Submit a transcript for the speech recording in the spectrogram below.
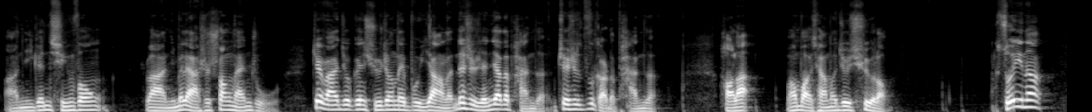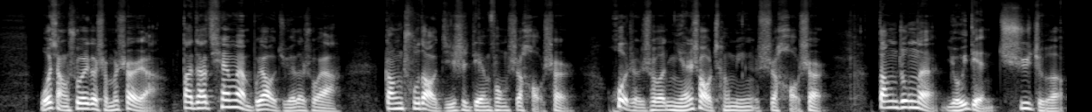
啊，你跟秦风是吧？你们俩是双男主，这玩意儿就跟徐峥那不一样了，那是人家的盘子，这是自个儿的盘子。好了，王宝强呢就去了。所以呢，我想说一个什么事儿呀？大家千万不要觉得说呀，刚出道即是巅峰是好事儿，或者说年少成名是好事儿，当中呢有一点曲折，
